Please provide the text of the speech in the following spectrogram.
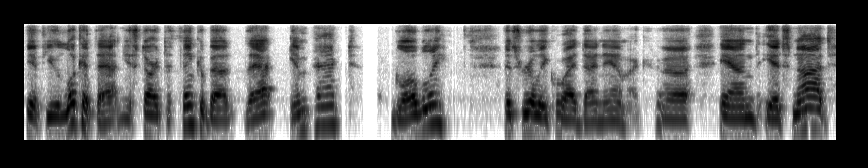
if you look at that and you start to think about that impact globally it's really quite dynamic. Uh, and it's not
